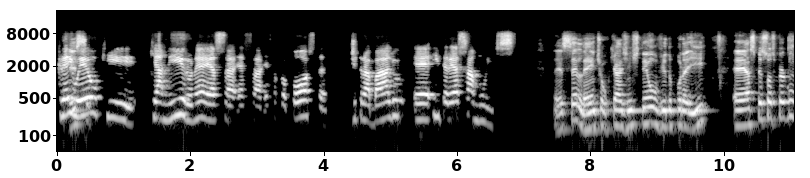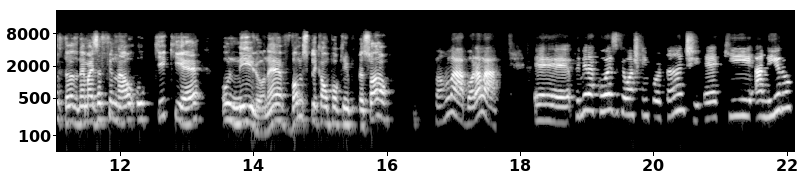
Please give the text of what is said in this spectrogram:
Creio Esse... eu que, que a Niro, né, essa, essa, essa proposta de trabalho é, interessa a muitos. Excelente, o que a gente tem ouvido por aí, é, as pessoas perguntando, né, mas afinal, o que, que é o Niro, né? Vamos explicar um pouquinho para o pessoal? Vamos lá, bora lá. É, primeira coisa que eu acho que é importante é que a Niro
